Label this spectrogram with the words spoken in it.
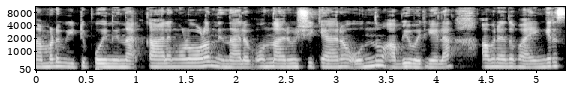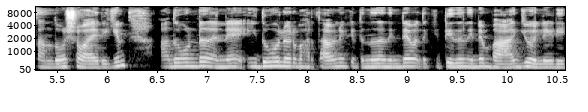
നമ്മുടെ വീട്ടിൽ പോയി നിന്നാൽ കാലങ്ങളോളം നിന്നാലും ഒന്ന് അന്വേഷിക്കാനോ ഒന്നും അഭി വരികയില്ല. അവനത് ഭയങ്കര സന്തോഷമായിരിക്കും. അതുകൊണ്ട് തന്നെ ഇതുപോലൊരു ഭർത്താവിന് കിട്ടുന്നത് നിന്റെ കിട്ടിയത് നിന്റെ ഭാഗ്യമല്ലേടി.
